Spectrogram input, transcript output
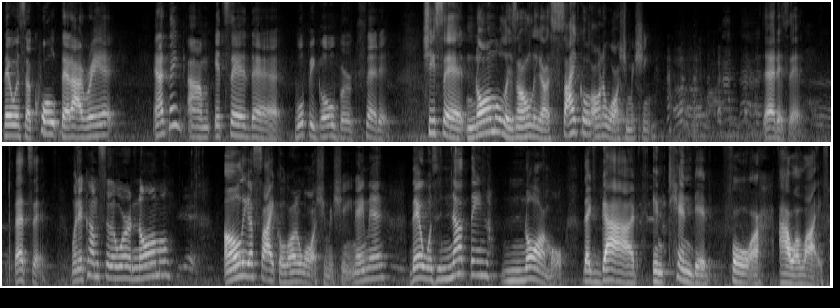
there was a quote that I read, and I think um, it said that Whoopi Goldberg said it. She said, "Normal is only a cycle on a washing machine." That is it. That's it. When it comes to the word normal, only a cycle on a washing machine. Amen. There was nothing normal that God intended for our life.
